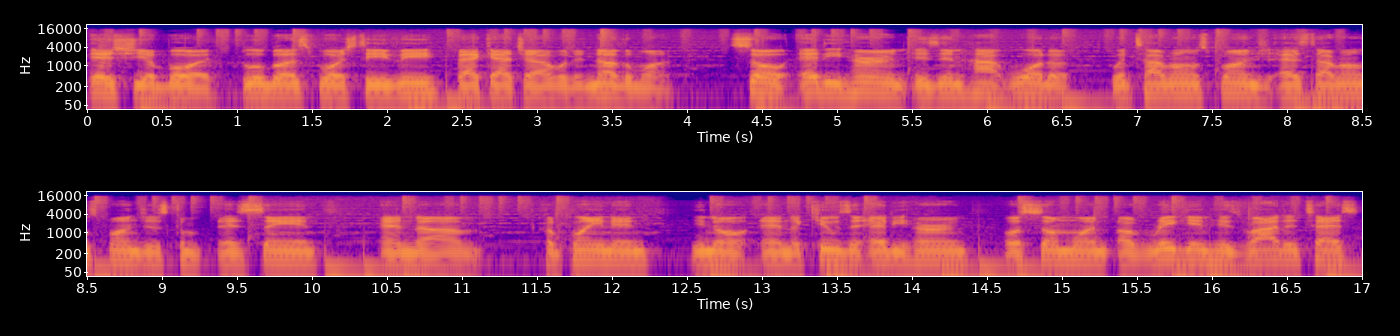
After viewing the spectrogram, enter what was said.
It's your boy, Blue Blood Sports TV, back at y'all with another one. So, Eddie Hearn is in hot water with Tyrone Spong, as Tyrone Spong is, is saying and um, complaining, you know, and accusing Eddie Hearn or someone of rigging his VADA test.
